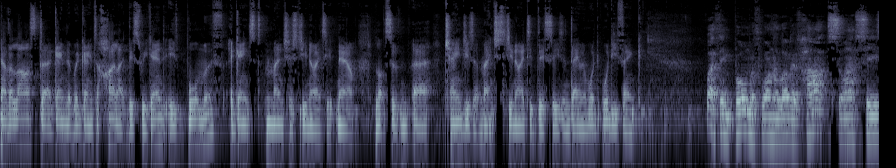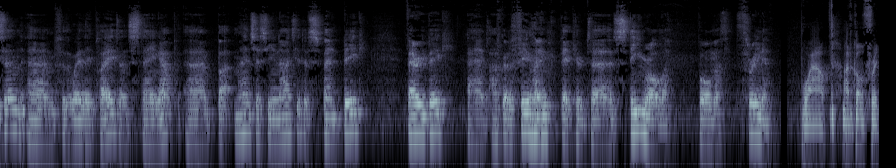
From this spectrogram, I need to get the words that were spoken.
Now, the last uh, game that we're going to highlight this weekend is Bournemouth against Manchester United. Now, lots of uh, changes at Manchester United this season. Damon, what, what, do you think? Well, I think Bournemouth won a lot of hearts last season um, for the way they played and staying up. Um, but Manchester United have spent big, very big, and I've got a feeling they could uh, steamroller Bournemouth 3 0. Wow. I've gone for a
